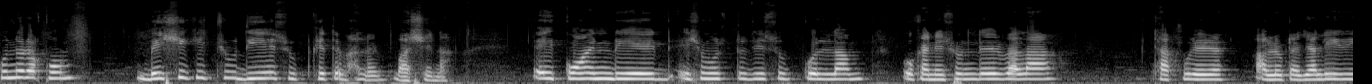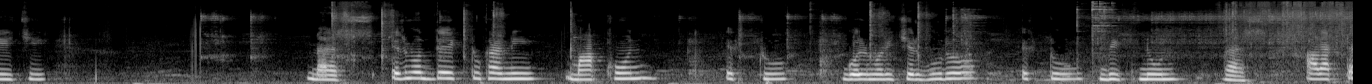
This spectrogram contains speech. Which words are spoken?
কোনো রকম বেশি কিছু দিয়ে স্যুপ খেতে ভালোবাসে না। এই কয়েন দিয়ে এই সমস্ত যে স্যুপ করলাম, ওখানে সন্ধ্যের বেলা ঠাকুরের আলোটা জ্বালিয়ে দিয়েছি। ব্যাস, এর মধ্যে একটুখানি মাখন, একটু গোলমরিচের গুঁড়ো, একটু বিট নুন, ব্যাস। আর একটা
